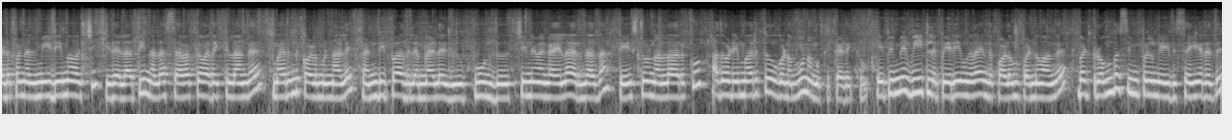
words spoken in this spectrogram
அடுப்பணல் மீடியமாக வச்சு இது எல்லாத்தையும் நல்லா செவக்க வதக்கலாங்க. மருந்து குழம்புனாலே கண்டிப்பாக அதில் மிளகு பூண்டு சின்ன வெங்காயம்லாம் இருந்தால் தான் டேஸ்ட்டும் நல்லாயிருக்கும் அதோடைய மருத்துவ குணமும் நமக்கு கிடைக்கும். எப்பயுமே வீட்டில் பெரியவங்க தான் இந்த குழம்பு பண்ணுவாங்க. பட் ரொம்ப சிம்பிளுங்க இது செய்கிறது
